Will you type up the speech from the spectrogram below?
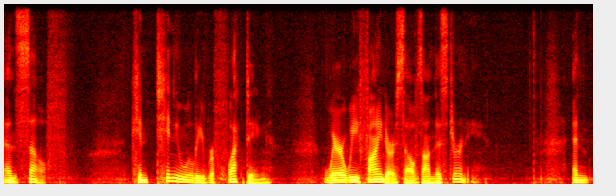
and self, continually reflecting where we find ourselves on this journey. And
